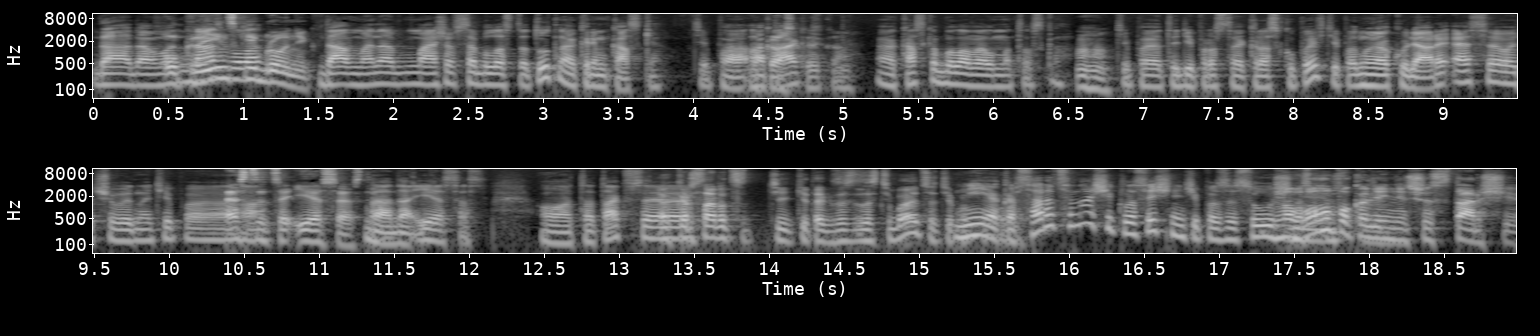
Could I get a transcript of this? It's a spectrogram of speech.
Да, да, Український була- бронік. Да, в мене майже все було статутно, крім каски. Типа, а, каска так, яка? е, Каска була велмотовська. Ага. Типа, я тоді просто якраз купив, типа, ну і окуляри Еси, очевидно, типа. С це, це ІСС, так? Да, да, і СС. От, а так все. А корсари це тільки так застібаються? Типу, Ні, корсари це наші класичні, типу, ЗСУ. нового покоління чи старші?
